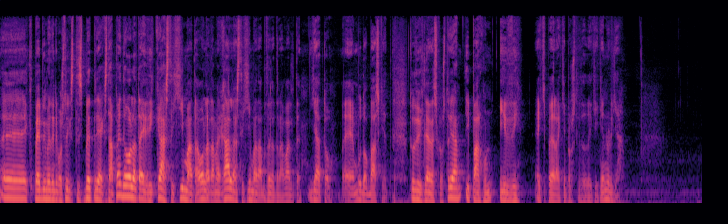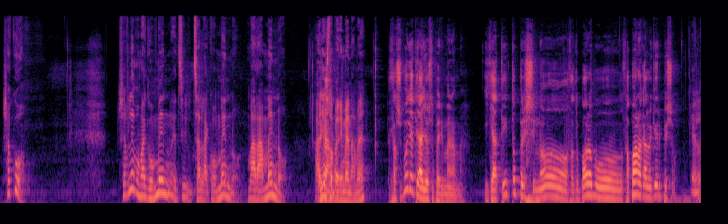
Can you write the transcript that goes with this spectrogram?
ε, εκπέμπει με την υποστήριξη της Bet365 όλα τα ειδικά στοιχήματα, όλα τα μεγάλα στοιχήματα που θέλετε να βάλετε για το ε, Mundo Basket του 2023 υπάρχουν ήδη εκεί πέρα και προστίθονται και καινούργια. Σ' ακούω. Σε βλέπω μαγκωμένο, έτσι, τσαλακωμένο, μαραμένο. Αλλιώς το περιμέναμε. Θα σου πω γιατί αλλιώς το περιμέναμε. Γιατί το περσινό θα το πάρω από... θα πάω ένα καλοκαίρι πίσω. Έλα.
